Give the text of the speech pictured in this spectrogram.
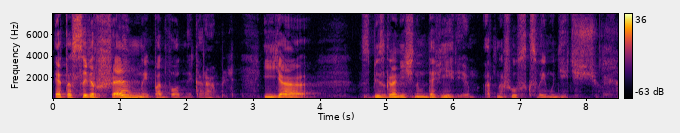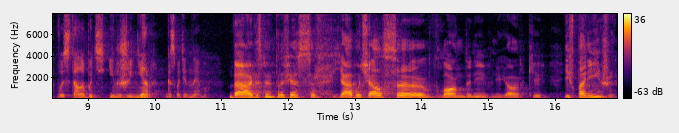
это совершенный подводный корабль. И я с безграничным доверием отношусь к своему детищу. Вы, стало быть, инженер, господин Немо? Да, господин профессор, я обучался в Лондоне, в Нью-Йорке и в Париже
